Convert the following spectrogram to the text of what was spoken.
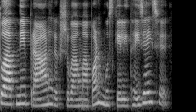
તો આપને પ્રાણ રક્ષવામાં પણ મુશ્કેલી થઈ જાય છે.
